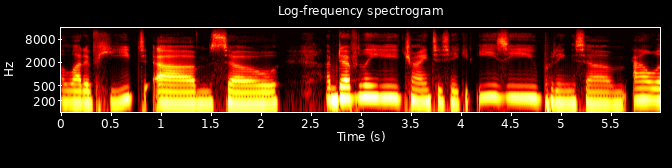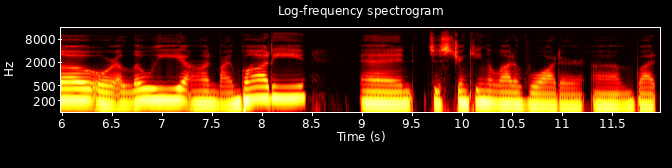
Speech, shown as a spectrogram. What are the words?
a lot of heat. Um, so I'm definitely trying to take it easy, putting some aloe or aloe on my body and just drinking a lot of water. Um, but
